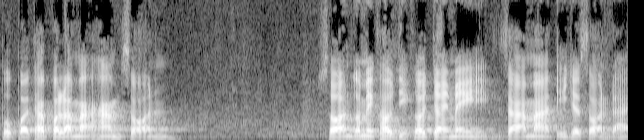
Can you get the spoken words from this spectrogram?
พวกปัทภปรมะห้ามสอน สอนก็ไม่เข้าจิตเข้าใจไม่สามารถที่จะสอนได้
